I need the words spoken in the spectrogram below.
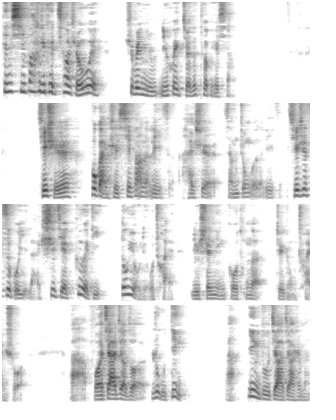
跟西方这个降神会是不是你你会觉得特别像？其实不管是西方的例子，还是咱们中国的例子，其实自古以来世界各地都有流传与神灵沟通的这种传说。啊，佛家叫做入定，啊，印度教叫什么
